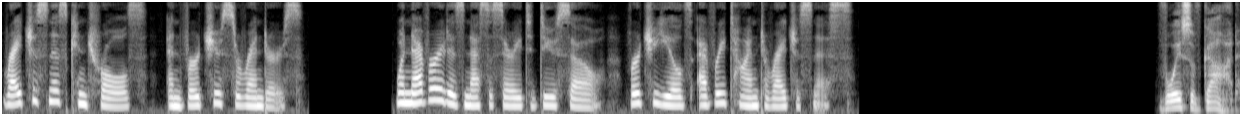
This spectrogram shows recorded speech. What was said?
Righteousness controls, and virtue surrenders. Whenever it is necessary to do so, virtue yields every time to righteousness. Voice of God.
